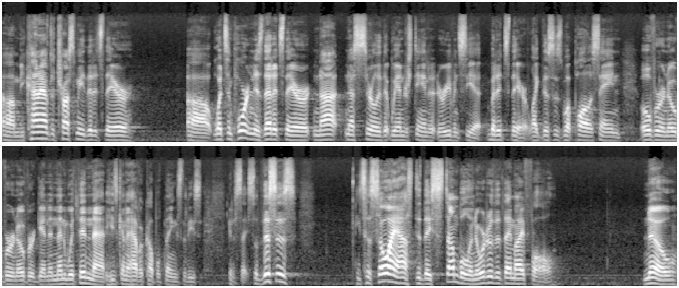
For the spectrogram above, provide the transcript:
Um, you kind of have to trust me that it's there. Uh, what's important is that it's there, not necessarily that we understand it or even see it, but it's there. Like this is what Paul is saying over and over and over again. And then within that, he's going to have a couple things that he's going to say. So this is, he says, So I asked, did they stumble in order that they might fall? No,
